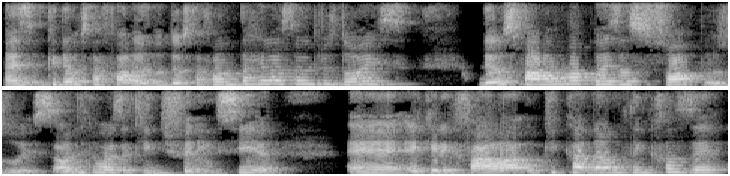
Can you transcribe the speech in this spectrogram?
Mas o que Deus está falando? Deus está falando da relação entre os dois. Deus fala uma coisa só para os dois. A única coisa que diferencia é, é, que ele fala o que cada um tem que fazer.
